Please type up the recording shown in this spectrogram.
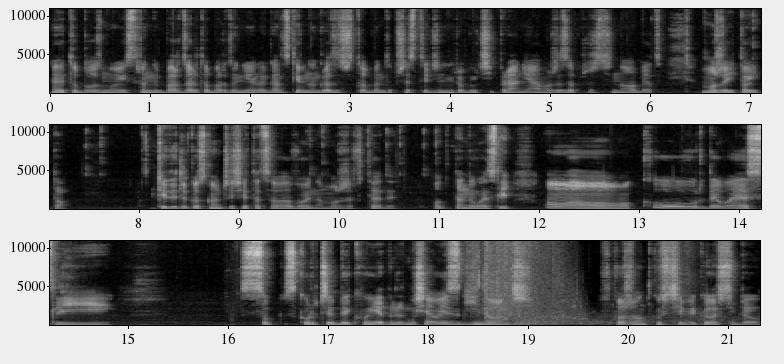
E, to było z mojej strony bardzo, ale to bardzo nieeleganckie. Wynagrodzę ci to, będę przez tydzień robił ci pranie, a może zapraszać cię na obiad? Może i to, i to. Kiedy tylko skończy się ta cała wojna? Może wtedy. Oddany Wesley. O, kurde Wesley. Su- skurczybyku jeden, musiałeś zginąć. W porządku z ciebie gość był.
